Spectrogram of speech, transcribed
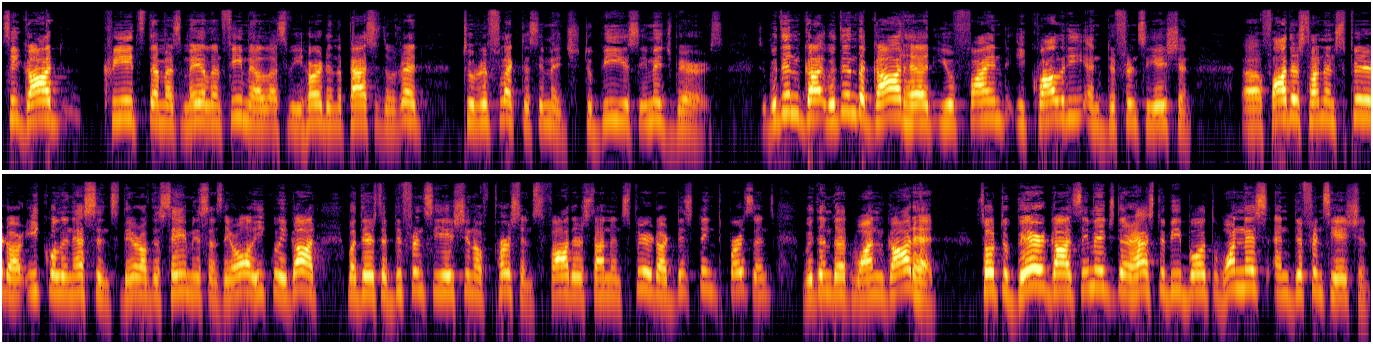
See, God creates them as male and female, as we heard in the passage that was read, to reflect His image, to be His image bearers. So within, God, within the Godhead, you find equality and differentiation. Uh, Father, Son, and Spirit are equal in essence. They're of the same essence. They're all equally God, but there's a differentiation of persons. Father, Son, and Spirit are distinct persons within that one Godhead. So, to bear God's image, there has to be both oneness and differentiation,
